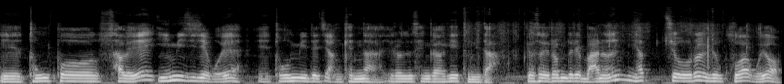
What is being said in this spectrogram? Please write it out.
이 동포 사회의 이미지 제고에 이 도움이 되지 않겠나 이런 생각이 듭니다. 그래서 여러분들의 많은 협조를 좀 구하고요.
